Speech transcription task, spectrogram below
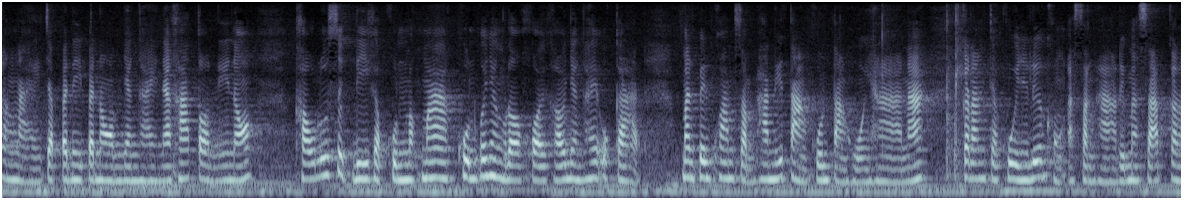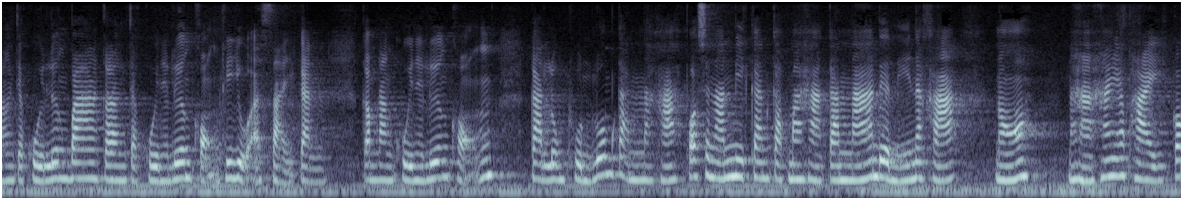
ทางไหนจะประนีประนอมยังไงนะคะ ตอนนี้เนาะเขารู้สึกดีกับคุณมากๆ คุณก็ยังรอคอยเขายังให้โอกาส มันเป็นความสัมพันธ์ที่ต่างคนต่างโหยหานะกำลังจะคุยในเรื่องของอสังหาริมทรัพย์กำลังจะคุยเรื่องบ้านกำลังจะคุยในเรื่องของที่อยู่อาศัยกันกำลังคุยในเรื่องของการลงทุนร่วมกันนะคะ เพราะฉะนั้นมีการกลับมาหากันนะเดือนนี้นะคะเนาะนะคะให้อภัยก็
